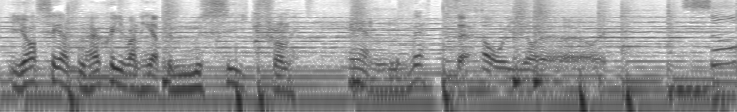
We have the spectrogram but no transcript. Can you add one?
Jag ser att den här skivan heter Musik från helvete. Oj, oj, oj, oj.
